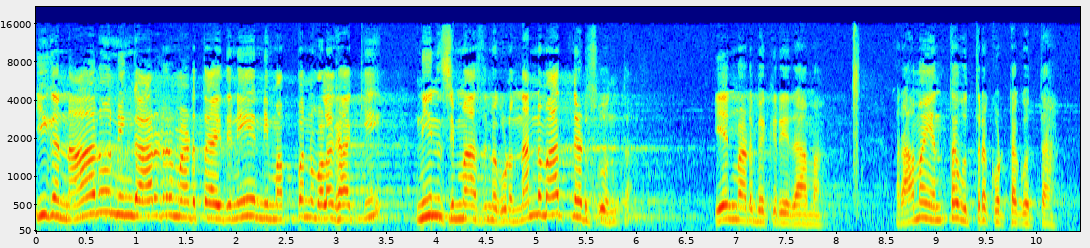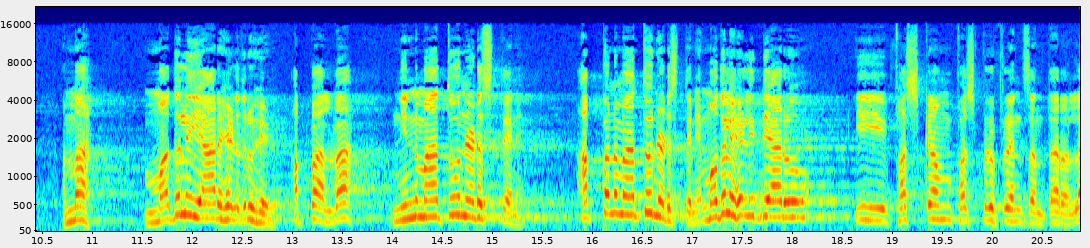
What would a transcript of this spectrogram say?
ಈಗ ನಾನು ನಿಂಗೆ ಆರ್ಡರ್ ಮಾಡ್ತಾ ಇದ್ದೀನಿ ನಿಮ್ಮ ಅಪ್ಪನ ಒಳಗೆ ಹಾಕಿ ನೀನು ಸಿಂಹಾಸನ ಕೊಡು, ನನ್ನ ಮಾತು ನಡೆಸು ಅಂತ. ಏನು ಮಾಡಬೇಕ್ರಿ ರಾಮ? ರಾಮ ಎಂಥ ಉತ್ತರ ಕೊಟ್ಟ ಗೊತ್ತಾ? ಅಮ್ಮ, ಮೊದಲು ಯಾರು ಹೇಳಿದ್ರು ಹೇಳು. ಅಪ್ಪ ಅಲ್ವಾ? ನಿನ್ನ ಮಾತು ನಡೆಸ್ತೇನೆ, ಅಪ್ಪನ ಮಾತು ನಡೆಸ್ತೇನೆ. ಮೊದಲು ಹೇಳಿದ್ಯಾರು ಈ ಫಸ್ಟ್ ಕಮ್ ಫಸ್ಟ್ ಪ್ರಿಫರೆನ್ಸ್ ಅಂತಾರಲ್ಲ,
